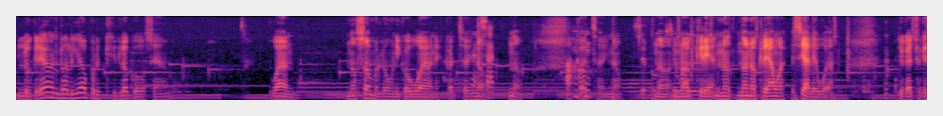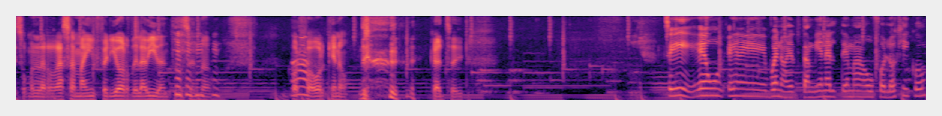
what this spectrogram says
lo, creo en realidad porque, loco, o sea, weón, no somos los únicos weones, ¿cachai? No, no, ¿cachai? No, pues, no, no, no, no, nos creamos especiales, weón. Yo cacho que somos la raza más inferior de la vida, entonces no. Por ah. favor que no. ¿cachai? Sí, es un, eh, bueno, el, también el tema ufológico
